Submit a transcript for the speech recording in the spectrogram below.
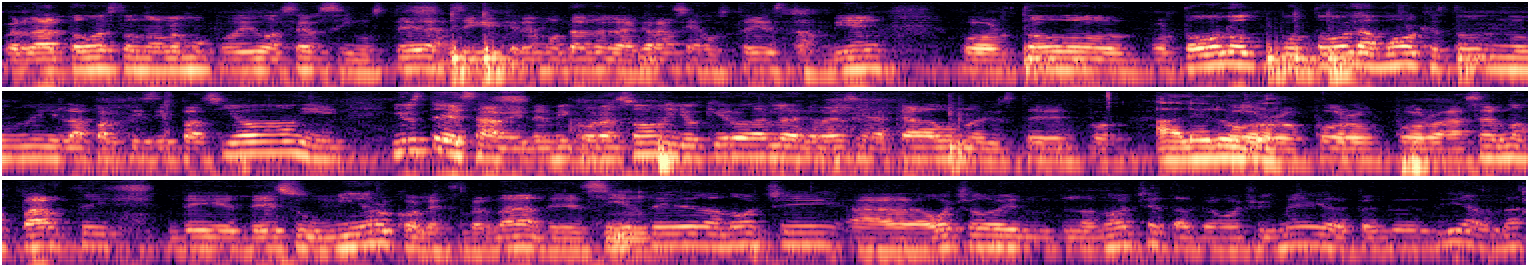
¿verdad? Todo esto no lo hemos podido hacer sin ustedes, así que queremos darle las gracias a ustedes también por todo, por todo, lo, por todo el amor que esto, y la participación. Y, y ustedes saben, de mi corazón, yo quiero darle las gracias a cada uno de ustedes por, Aleluya. por, por, por hacernos parte de, de su miércoles, ¿verdad? De 7 de la noche a 8 de la noche, tal vez 8 y media, depende del día, ¿verdad?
